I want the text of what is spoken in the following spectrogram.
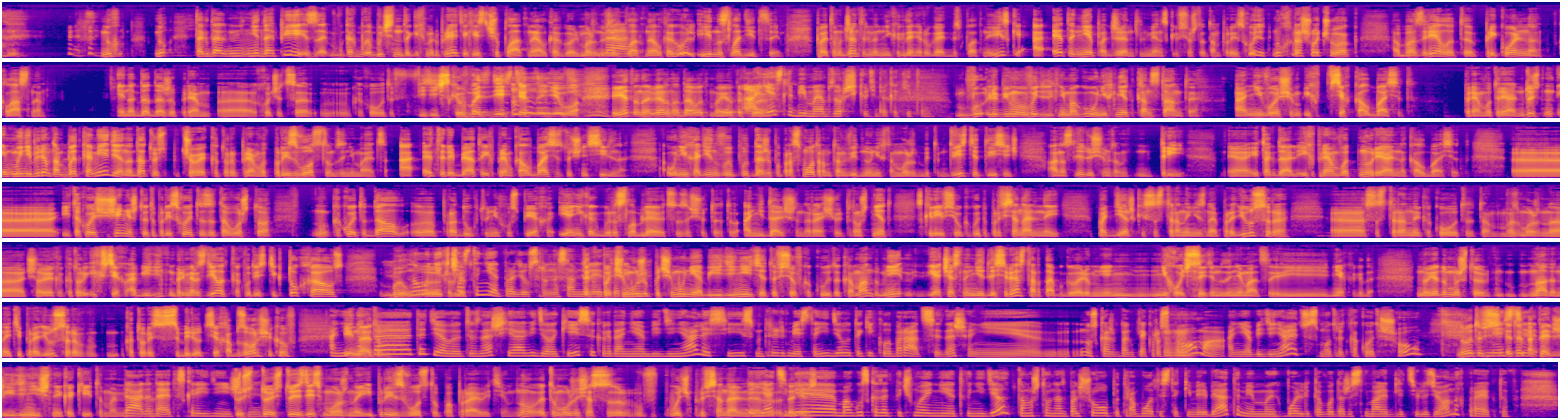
ну, ну, тогда не допей, как бы обычно на таких мероприятиях есть еще платный алкоголь. Можно да. взять платный алкоголь и насладиться им. Поэтому джентльмен никогда не ругает бесплатные виски, а это не по-джентльменски все, что там происходит. Ну, хорошо, чувак обозрел, это прикольно, классно. Иногда даже прям э, хочется э, какого-то физического воздействия на него. И это, наверное, да, вот мое а такое. А есть любимые обзорщики у тебя какие-то? Любимого выделить не могу, у них нет константы. Они, в общем, их всех колбасит. Прям вот реально. То есть мы не берем там бэткомедиана, да, то есть человек, который прям вот производством занимается. А это ребята, их прям колбасит очень сильно. У них один выпуск, даже по просмотрам там видно, у них там может быть там 200 тысяч, а на следующем там 3 э, и так далее. Их прям вот, ну, реально колбасит. Э, и такое ощущение, что это происходит из-за того, что, ну, какой-то дал э, продукт у них успеха, и они как бы расслабляются за счет этого, а не дальше наращивать. Потому что нет, скорее всего, какой-то профессиональной поддержки со стороны, не знаю, продюсера, со стороны какого-то там, возможно, человека, который их всех объединит, например, сделать, как вот есть TikTok House был. Но у э, них часто нет продюсера, на самом так деле. Так почему же, почему не объединить это все в какую-то команду? Мне, я, честно, не для себя стартап говорю, мне не хочется этим заниматься и некогда. Но я думаю, что надо найти продюсера, который соберет всех обзорщиков. Они и иногда на этом... это делают. Ты знаешь, я видела кейсы, когда они объединялись и смотрели вместе. Они делают такие коллаборации, знаешь, они, ну, скажем так, для кросс-промо, угу они объединяются, смотрят какое-то шоу. Ну, это, вместе... это, опять же, единичные какие-то моменты. Да, да, да, это скорее единичные. То есть, то есть, то есть здесь можно и производство поправить им. Ну, это мы уже сейчас э, очень профессионально Я дадим. тебе могу сказать, почему они этого не делают, потому что у нас большой опыт работы с такими ребятами. Мы их, более того, даже снимали для телевизионных проектов.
